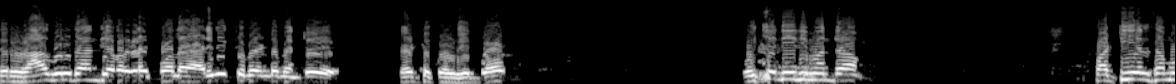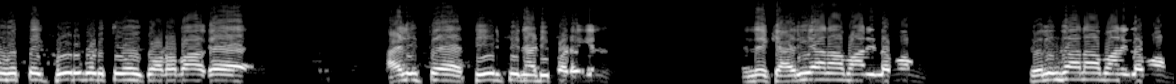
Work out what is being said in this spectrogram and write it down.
திரு ராகுல் காந்தி அவர்களைப் போல அறிவிக்க வேண்டும் என்று கேட்டுக்கொள்கின்றோம். உச்ச நீதிமன்றம் பட்டியல் சமூகத்தை கூறுபடுத்துவது தொடர்பாக அளித்த தீர்ப்பின் அடிப்படையில் இன்றைக்கு ஹரியானா மாநிலமும் தெலுங்கானா மாநிலமும்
